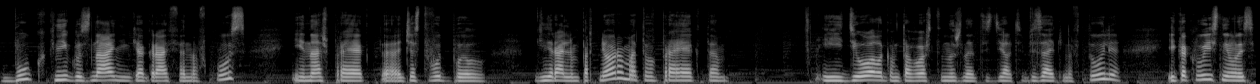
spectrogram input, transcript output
бук, книгу знаний «География на вкус». И наш проект э, Just Food был генеральным партнером этого проекта и идеологом того, что нужно это сделать обязательно в Туле. И, как выяснилось,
